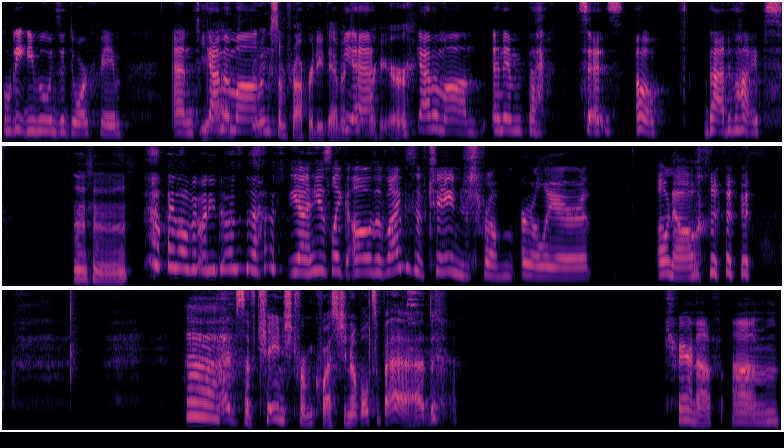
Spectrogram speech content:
completely ruins the door frame. And yeah, Gammamon doing some property damage Yeah. over here Gammamon, an empath, says, "Oh, bad vibes." Mm-hmm I love it when he does that. Yeah, he's like, oh, the vibes have changed from earlier. Oh no. Lives have changed from questionable to bad. Fair enough. Um,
